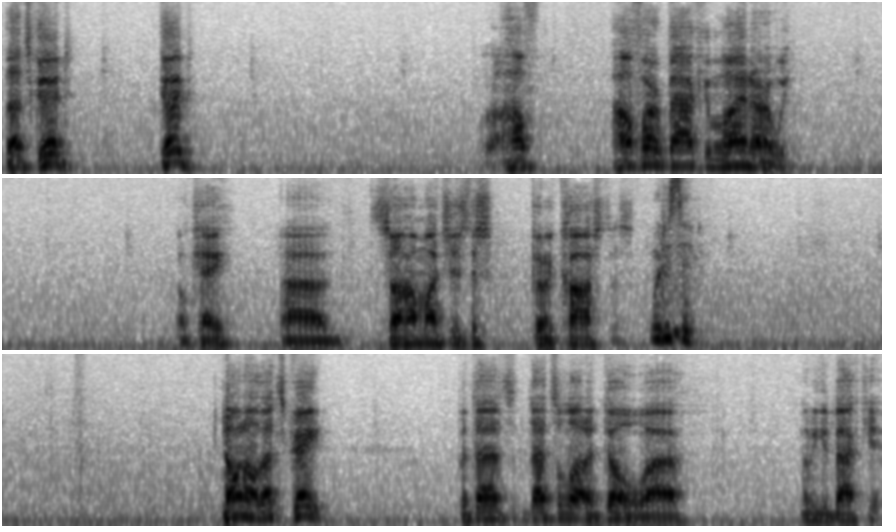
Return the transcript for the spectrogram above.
That's good. Good. How how far back in line are we? Okay. Uh, so how much is this going to cost us? What is it? No, no, that's great. But that's that's a lot of dough. Uh, let me get back to you.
